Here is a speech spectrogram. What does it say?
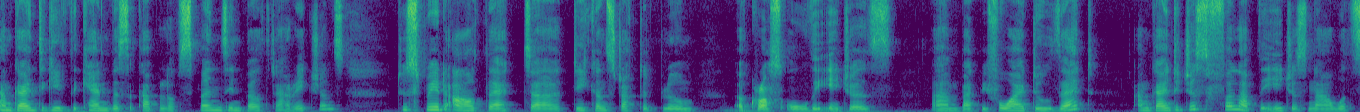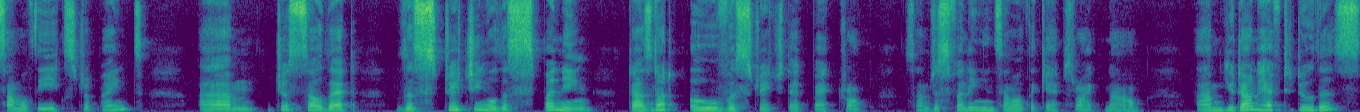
I'm going to give the canvas a couple of spins in both directions to spread out that uh, deconstructed bloom across all the edges. Um, but before I do that, I'm going to just fill up the edges now with some of the extra paint, um, just so that the stretching or the spinning does not overstretch that backdrop. So I'm just filling in some of the gaps right now. Um, you don't have to do this.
